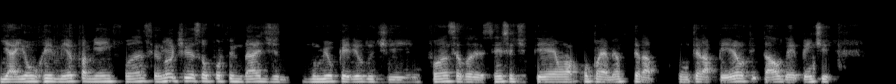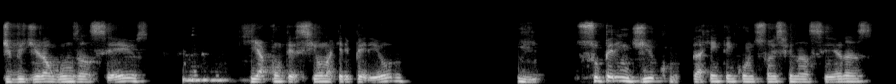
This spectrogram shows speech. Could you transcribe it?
E aí eu remeto à minha infância. Eu não tive essa oportunidade de, no meu período de infância e adolescência de ter um acompanhamento com um terapeuta e tal, de repente dividir alguns anseios que aconteciam naquele período e super indico para quem tem condições financeiras,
